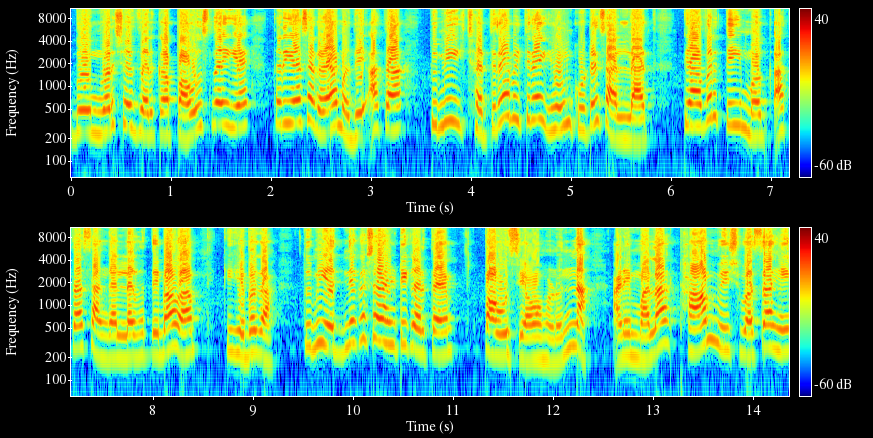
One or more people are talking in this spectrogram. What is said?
दोन वर्ष जर का पाऊस नाही आहे तर या सगळ्यामध्ये आता तुम्ही छत्र्या बित्र्या घेऊन कुठे चाललात? त्यावरती मग आता सांगायला लागते बाबा की हे बघा तुम्ही यज्ञ कशासाठी करताय? पाऊस यावा म्हणून ना. आणि मला ठाम विश्वास आहे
